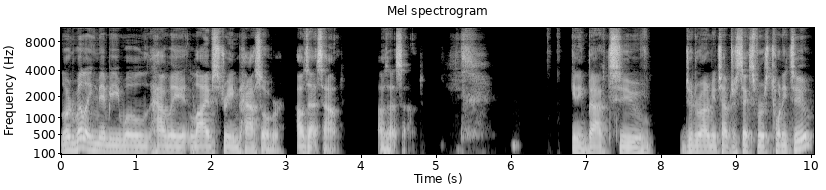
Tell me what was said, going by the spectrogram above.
Lord willing, maybe we'll have a live stream Passover. How's that sound? How's that sound? Getting back to Deuteronomy chapter six, verse twenty-two.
